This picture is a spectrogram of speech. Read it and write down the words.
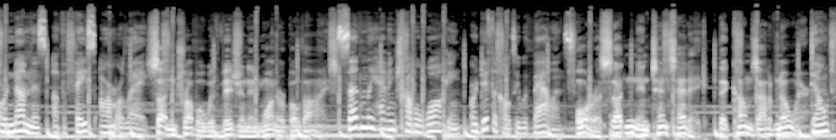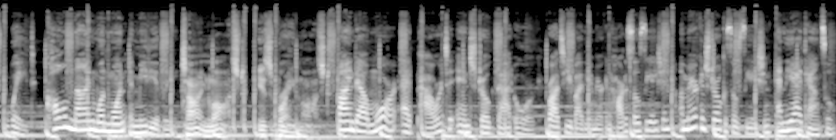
or numbness of the face, arm, or leg. Sudden trouble with vision in one or both eyes. Suddenly having trouble walking or difficulty with balance. Or a sudden intense headache that comes out of nowhere. Don't wait. Call 911 immediately. Time lost is brain lost. Find out more at powertoendstroke.org. Brought to you by the American Heart Association, American Stroke Association, and the Ad Council.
